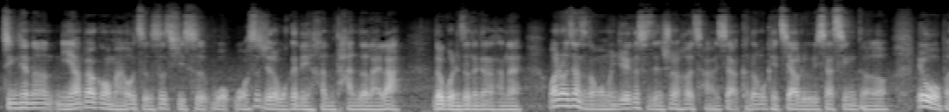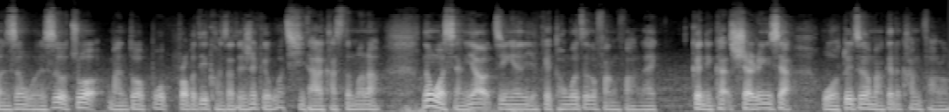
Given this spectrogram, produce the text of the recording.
今天呢你要不要跟我买？我只是其次，我我是觉得我跟你很谈得来啦。如果你真的跟他谈呢，万一这样子呢，我们约个时间出来喝茶一下，可能我可以交流一下心得哦。因为我本身我也是有做蛮多 property consultation 给我其他的 customer 啦。那我想要今天也可以通过这个方法来跟你看 sharing 一下我对这个 market 的看法咯。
